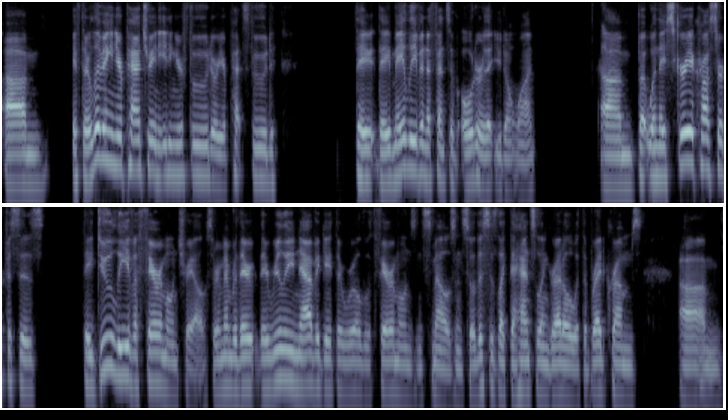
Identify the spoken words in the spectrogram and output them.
Um, if they're living in your pantry and eating your food or your pet's food, they they may leave an offensive odor that you don't want. Um, but when they scurry across surfaces, they do leave a pheromone trail. So remember, they they really navigate their world with pheromones and smells. And so this is like the Hansel and Gretel with the breadcrumbs. Um,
